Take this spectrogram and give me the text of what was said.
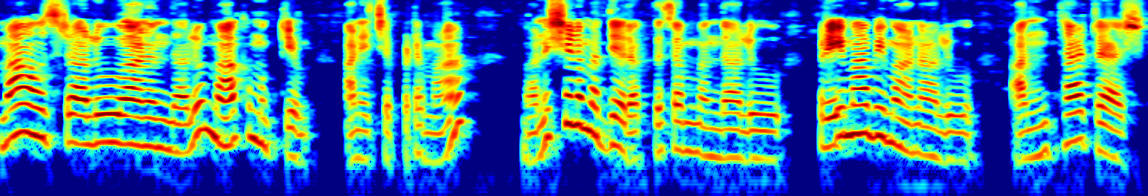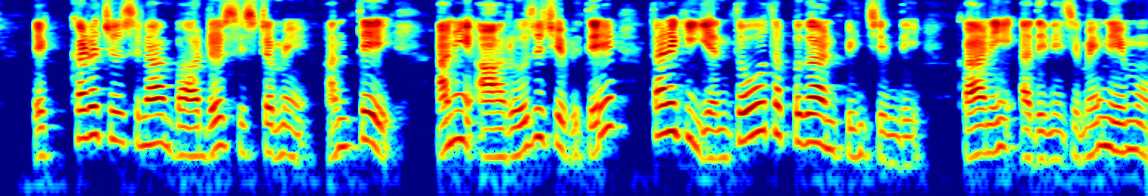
మా అవసరాలు ఆనందాలు మాకు ముఖ్యం అని చెప్పటమా? మనుషుల మధ్య రక్త సంబంధాలు ప్రేమాభిమానాలు అంతా ట్రాష్. ఎక్కడ చూసినా బార్డర్ సిస్టమే అంతే అని ఆ రోజు చెబితే తనకి ఎంతో తప్పుగా అనిపించింది. కానీ అది నిజమేనేమో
